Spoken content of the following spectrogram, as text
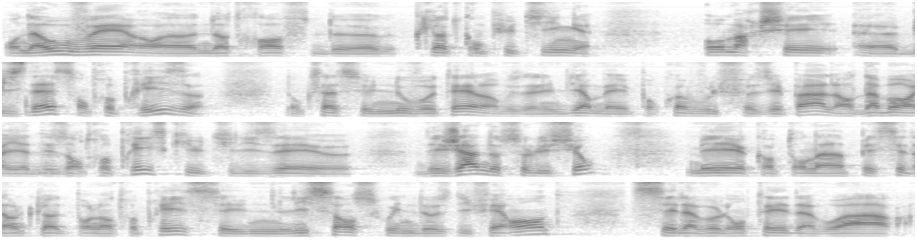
On a ouvert notre offre de cloud computing au marché euh, business, entreprise. Donc ça, c'est une nouveauté. Alors vous allez me dire, mais pourquoi vous ne le faisiez pas? Alors d'abord, il y a des entreprises qui utilisaient euh, déjà nos solutions, mais quand on a un PC dans le cloud pour l'entreprise, c'est une licence Windows différente, c'est la volonté d'avoir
